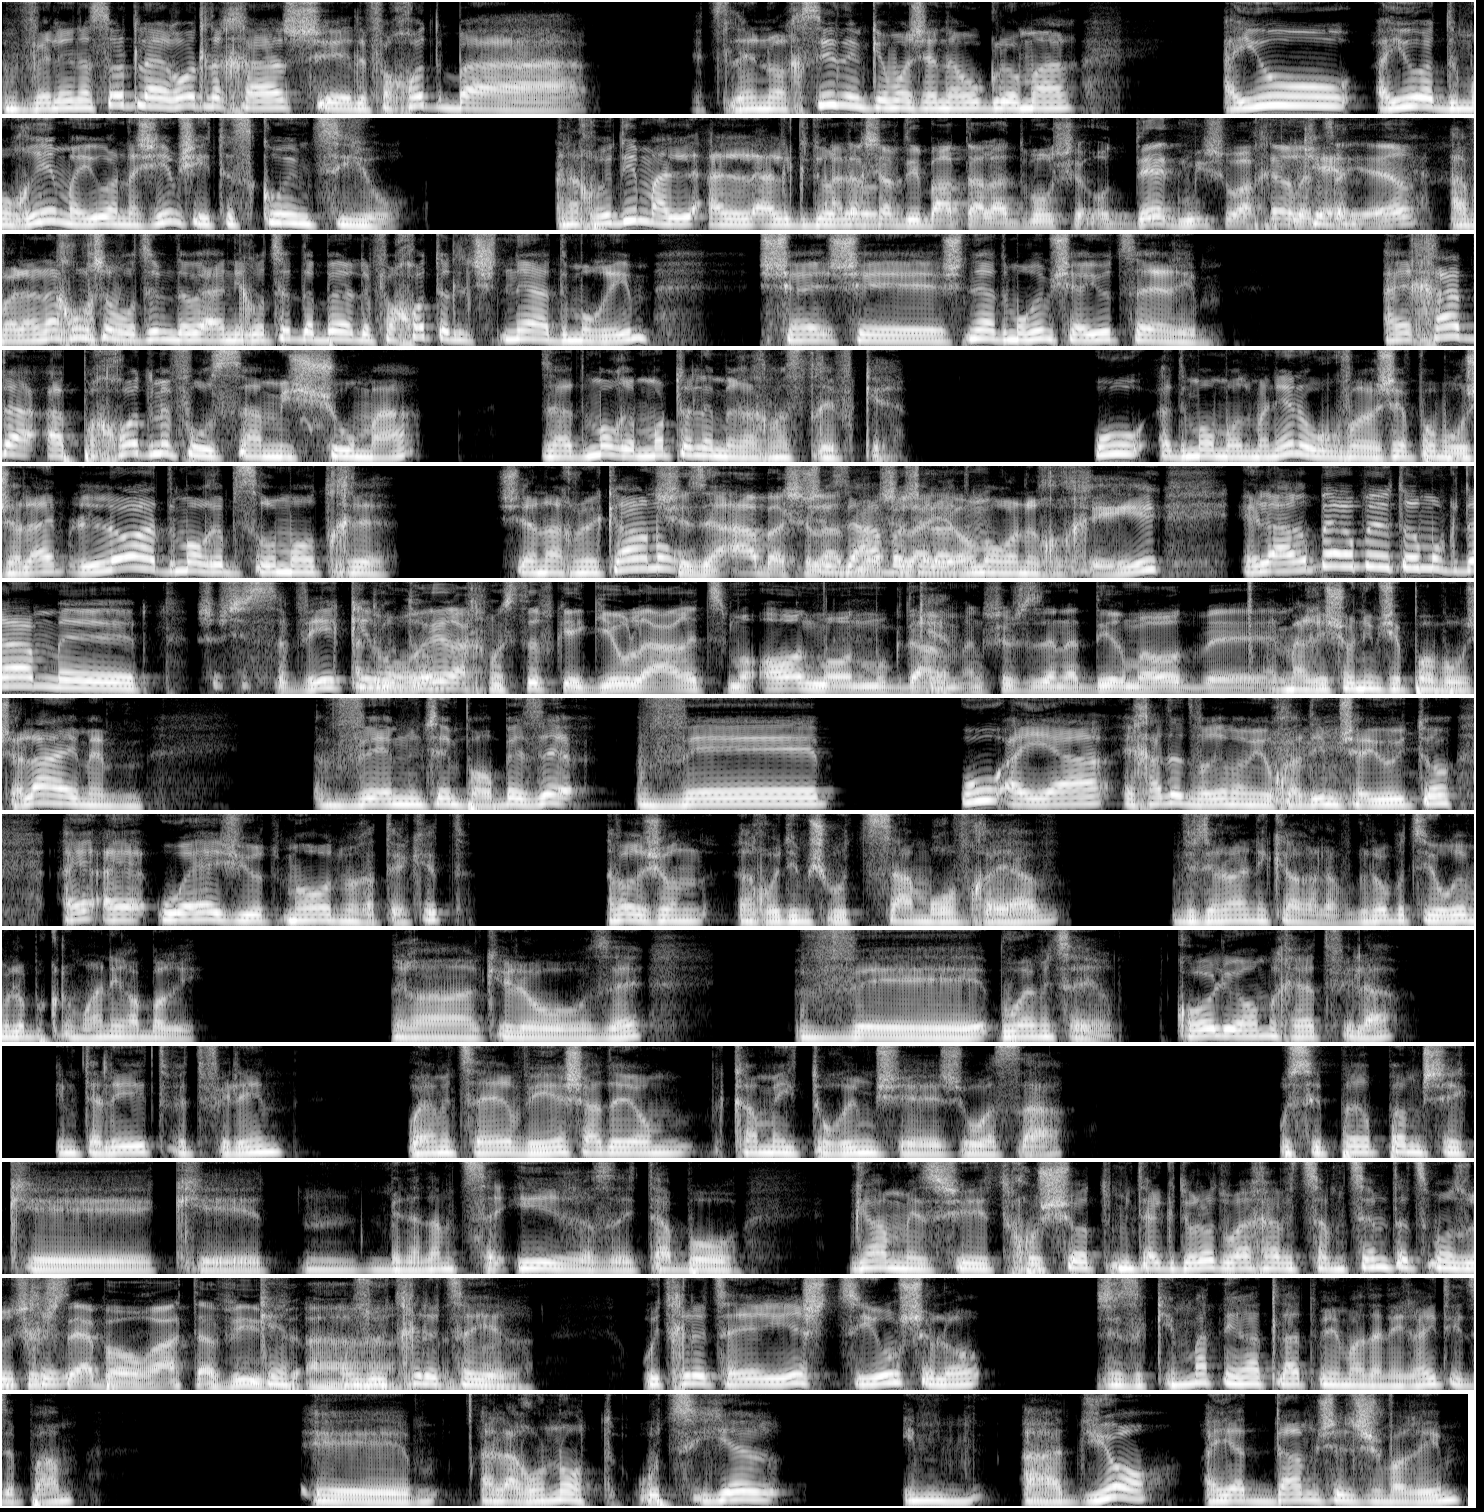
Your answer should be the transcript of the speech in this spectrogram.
ולנסות להראות לך שלפחות ב... אצלנו החסידים, כמו שנהוג לומר, היו, היו אדמו"רים, היו אנשים שהתעסקו עם ציור. אנחנו יודעים על, על, על עד גדולות, עכשיו דיברת על האדמו"ר שעודד מישהו אחר כן. לצייר. אבל אנחנו עכשיו רוצים לדבר, אני רוצה לדבר לפחות על שני אדמו"רים, ש, ש, שני אדמו"רים שהיו ציירים. האחד הפחות מפורסם משום מה, זה האדמו"ר מוטלה מרחמסטריפקה. הוא אדמו"ר מאוד מעניין, הוא כבר יושב פה בירושלים, לא אדמו"ר רב סרומורדכה שאנחנו הכרנו, שזה אבא של שזה האדמו"ר אבא של של היום. האדמו"ר הנוכחי, אלא הרבה הרבה יותר מוקדם, אה, אני חושב שסבי הכיר אותו, אדמו"רי רחמסטריפקי הגיעו לארץ מאוד מאוד מוקדם, כן. אני חושב שזה נדיר מאוד. ב... הם הראשונים שפה בירושלים, הם, והם נמצאים פה הרבה זה, והוא היה, אחד הדברים המיוחדים שהיו איתו, היה, היה, הוא היה אישיות מאוד מרתקת. דבר ראשון, אנחנו יודעים שהוא צם רוב חייו, וזה לא היה ניכר עליו, לא בציורים ולא בכלום, הוא היה נראה בריא. נראה כאילו זה, ו... והוא היה מצייר. כל יום אחרי התפילה, עם טלית ותפילין, הוא היה מצייר, ויש עד היום כמה עיטורים ש... שהוא עשה. הוא סיפר פעם שכבן אדם צעיר, אז הייתה בו גם איזושהי תחושות מדי גדולות, הוא היה חייב לצמצם את עצמו, אז הוא אני חושב התחיל... שזה היה בהוראת אביו. כן, ה- אז הוא התחיל לצייר. הוא התחיל לצייר, יש ציור שלו, שזה כמעט נראה תלת מימד, אני ראיתי את זה פעם, אה, על ארונות, הוא צייר עם הדיו, היה דם של שברים,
